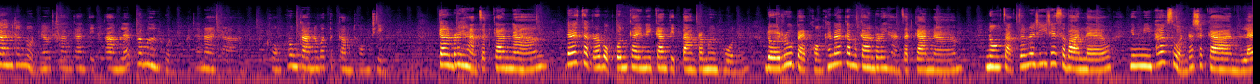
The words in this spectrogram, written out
การกำหนดแนวทางการติดตามและประเมินผลพัฒนาการของโครงการนวัตกรรมท้องถิ่น การบริหารจัดการน้ำได้จัดระบบกลไกในการติดตามประเมินผล โดยรูปแบบของคณะกรรมการบริหารจัดการน้ำนอกจากเจ้าหน้าที่เทศบาลแล้ว ยังมีภาคส่วนราชการและ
